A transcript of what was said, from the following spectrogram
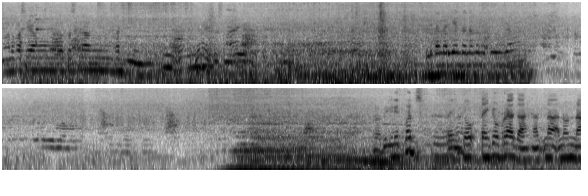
Ano kasi ang utos ng admin? Yun ay susunod. Hindi ka merienda naman mo kuya. Grabe init buds. Thank you, thank you Brad ah. Na, na, ano, na,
